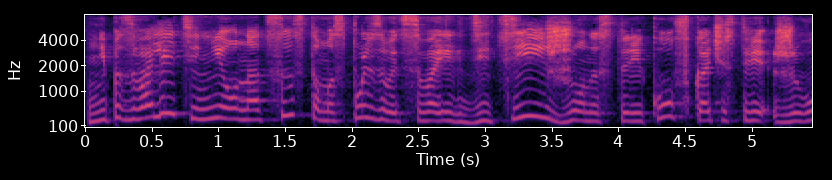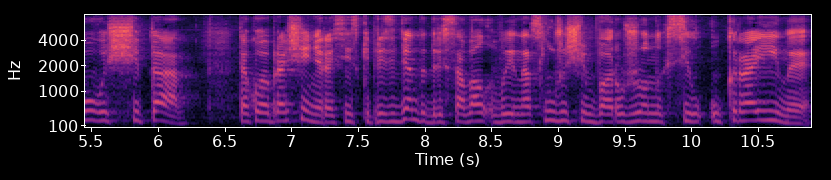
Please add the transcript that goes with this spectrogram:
Не позволяйте неонацистам использовать своих детей, жен и стариков в качестве живого щита. Такое обращение российский президент адресовал военнослужащим вооруженных сил Украины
